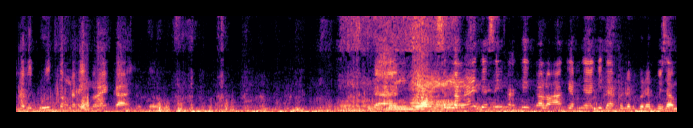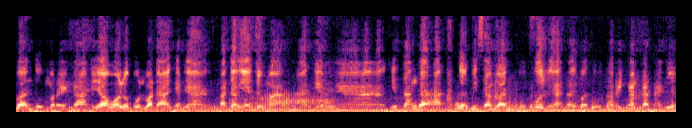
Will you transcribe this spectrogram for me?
lebih beruntung dari mereka gitu. Dan senang aja sih nanti kalau akhirnya kita benar-benar bisa bantu mereka. Ya walaupun pada akhirnya kadang ya cuma akhirnya kita nggak nggak bisa bantu full ya tapi bantu meringankan aja.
